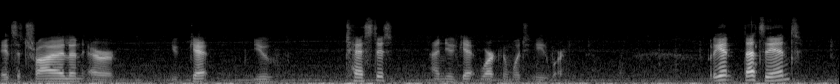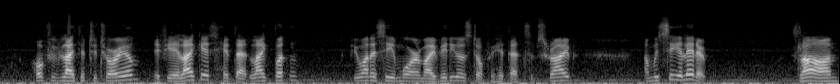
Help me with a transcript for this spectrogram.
It's a trial and error. You get, you test it, and you get working what you need working. But again, that's the end. Hope you've liked the tutorial. If you like it, hit that like button. If you want to see more of my videos, don't forget that subscribe. And we'll see you later. Slán!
